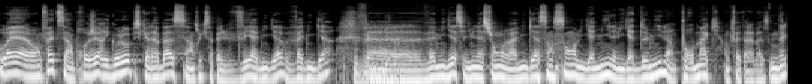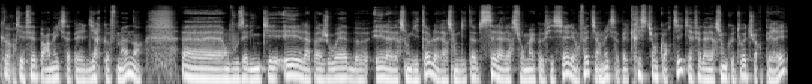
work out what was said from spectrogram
Ouais, alors en fait, c'est un projet rigolo rigolo puisqu'à la base c'est un truc qui s'appelle V-Amiga, Vamiga. Vamiga. Euh, Vamiga, c'est l'émulation euh, Amiga 500, Amiga 1000, Amiga 2000 pour Mac en fait à la base. D'accord. Qui est fait par un mec qui s'appelle Dirk Hoffman. Euh, on vous a linké et la page web et la version GitHub. La version GitHub c'est la version Mac officielle et en fait il y a un mec qui s'appelle Christian Corti qui a fait la version que toi tu as repérée,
